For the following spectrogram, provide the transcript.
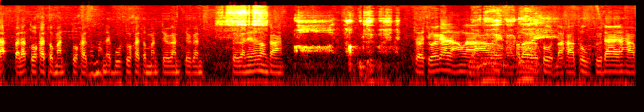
ละไปละตัวใครตัวมันตัวใครตัวมันในบูตัวใครตัวมันเจอกันเจอกันเจอกันที่ทางการเอาด้วยไปเจอช่วยกันล้างล้างรอด้วยรอะอไรด้วยสูตรราคาถูกซื้อได้นะครับ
